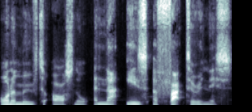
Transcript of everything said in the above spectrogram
on a move to Arsenal, and that is a factor in this.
